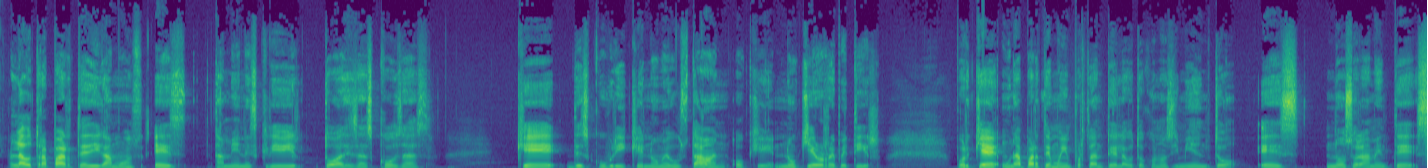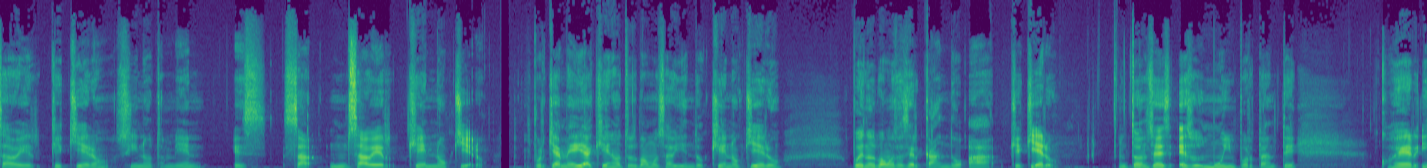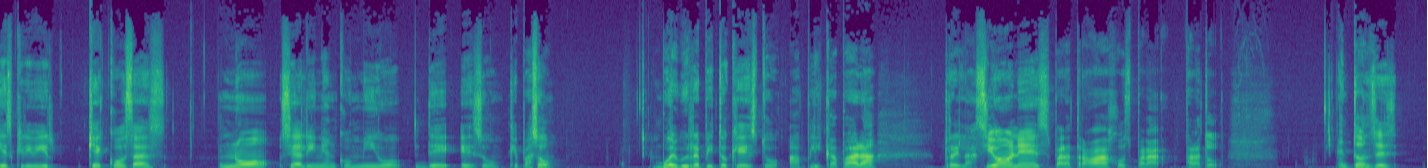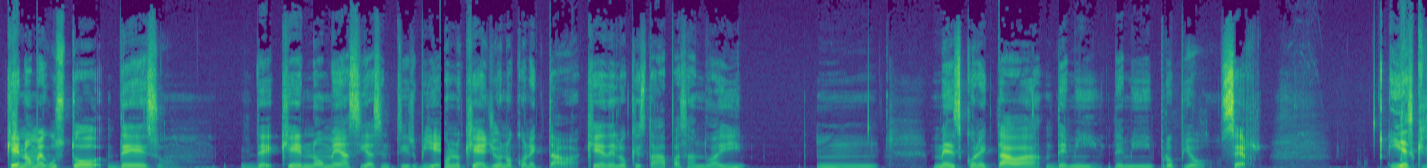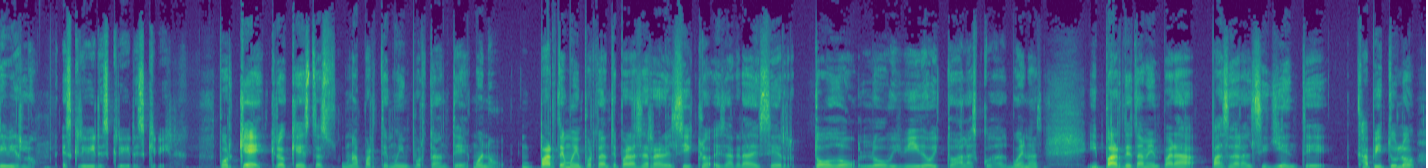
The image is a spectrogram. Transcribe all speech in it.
la otra parte, digamos, es también escribir todas esas cosas que descubrí que no me gustaban o que no quiero repetir. Porque una parte muy importante del autoconocimiento es no solamente saber qué quiero, sino también es saber qué no quiero. Porque a medida que nosotros vamos sabiendo qué no quiero, pues nos vamos acercando a qué quiero. Entonces, eso es muy importante, coger y escribir qué cosas no se alinean conmigo de eso que pasó. Vuelvo y repito que esto aplica para relaciones, para trabajos, para, para todo. Entonces, ¿Qué no me gustó de eso? De qué no me hacía sentir bien, con lo que yo no conectaba, qué de lo que estaba pasando ahí mm, me desconectaba de mí, de mi propio ser. Y escribirlo, escribir, escribir, escribir. ¿Por qué? Creo que esta es una parte muy importante. Bueno, parte muy importante para cerrar el ciclo es agradecer todo lo vivido y todas las cosas buenas. Y parte también para pasar al siguiente capítulo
